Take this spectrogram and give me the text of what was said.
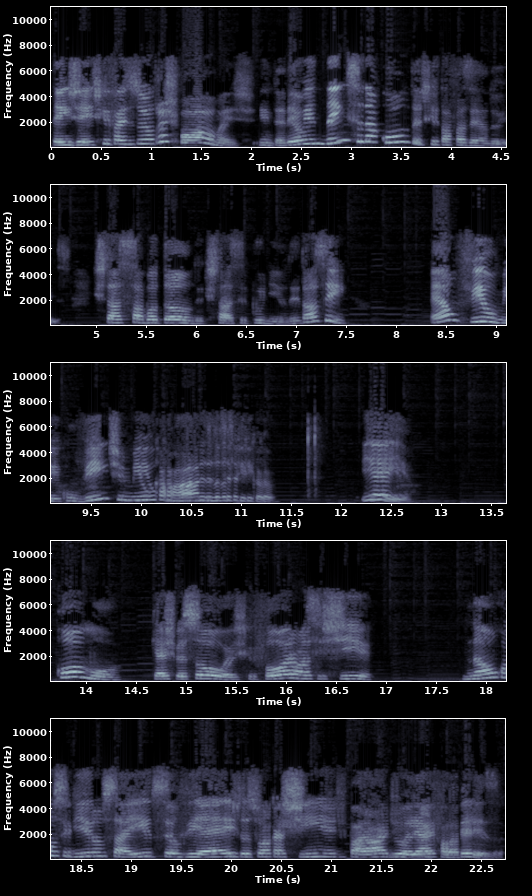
tem gente que faz isso de outras formas, entendeu? E nem se dá conta de que está fazendo isso. Está se sabotando, que está se punindo. Então, assim, é um filme com 20 mil camadas e você fica. E aí? Como que as pessoas que foram assistir não conseguiram sair do seu viés, da sua caixinha, de parar de olhar e falar, beleza,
